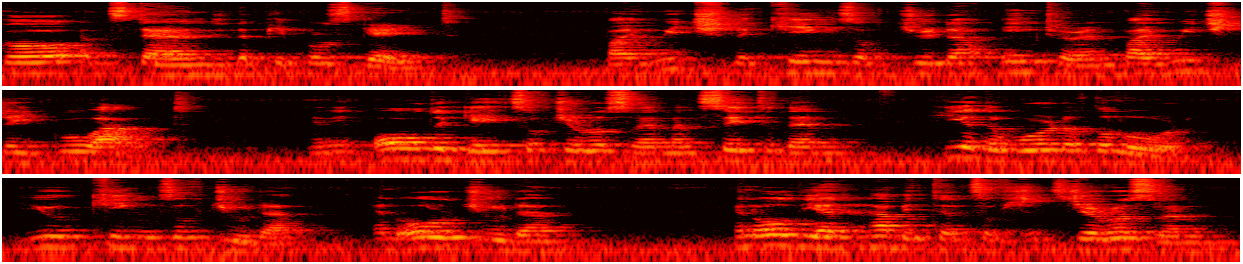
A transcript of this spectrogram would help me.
Go and stand in the people's gate, by which the kings of Judah enter and by which they go out, and in all the gates of Jerusalem, and say to them, Hear the word of the Lord, you kings of Judah, and all Judah, and all the inhabitants of Jerusalem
